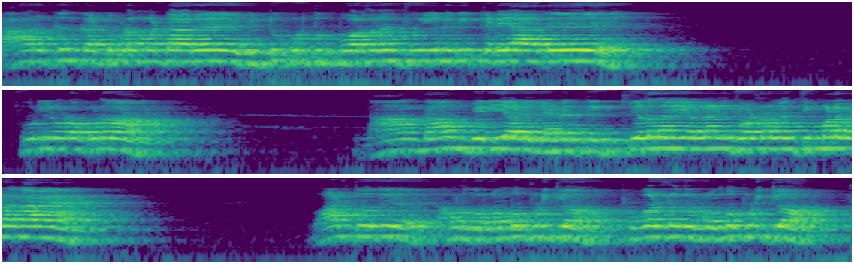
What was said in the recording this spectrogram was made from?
யாருக்கும் கட்டுப்பட மாட்டாரு. விட்டு கொடுத்து போகிறதெல்லாம் சூரியனுக்கு கிடையாது. சூரியனோட குணம் நான் தான் பெரிய ஆளு. எனக்கு கீழே தான் எல்லாம்னு சொல்கிறவன் சிம்மல கணக்காரன் வாழ்த்துவது அவனுக்கு ரொம்ப பிடிக்கும். புகழ்றது ரொம்ப பிடிக்கும்.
